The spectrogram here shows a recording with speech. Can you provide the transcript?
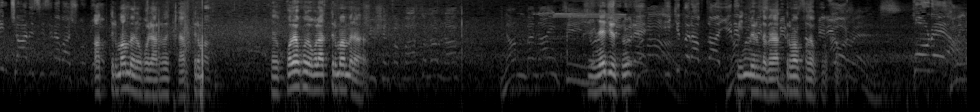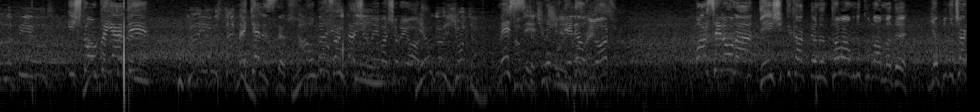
en çaresizine başvurdu. attırmam ben o golü arkadaşlar attırmam yani kolay kolay gol attırmam ben abi siz ne diyorsunuz Göre iki tarafta yeni bilmiyorum da ben attırmam kolay kolay. Correa. İşte orta geldi. McAllister topu uzaklaştırmayı başarıyor. Messi topu geri alıyor. Barcelona değişiklik haklarının tamamını kullanmadı. Yapılacak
